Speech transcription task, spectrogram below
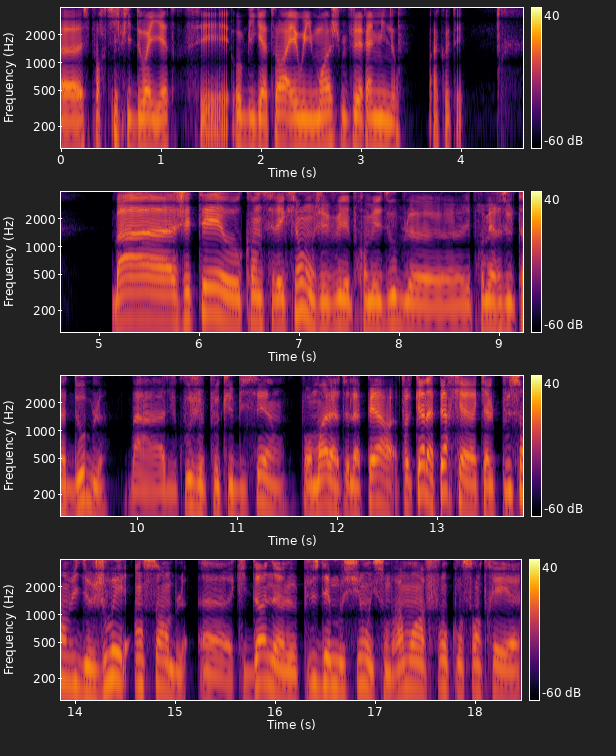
euh, sportif, il doit y être. C'est obligatoire. Et oui, moi, je verrais Mino à côté. Bah, j'étais au camp de sélection, donc j'ai vu les premiers doubles, euh, les premiers résultats de double. Bah, du coup, je peux que bisser. hein. Pour moi, la, paire, en tout cas, la paire qui a, le plus envie de jouer ensemble, euh, qui donne le plus d'émotions, ils sont vraiment à fond concentrés, euh,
